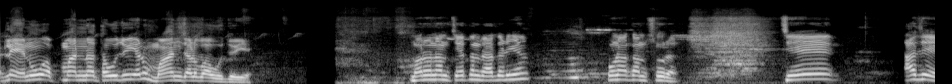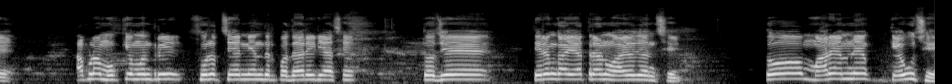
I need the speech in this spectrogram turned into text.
એટલે એનું અપમાન ન થવું જોઈએ, એનું માન જળવાવું જોઈએ. મારું નામ ચેતન રાદડિયા, પૂણા સુરત. જે આજે આપણા મુખ્યમંત્રી સુરત શહેરની અંદર પધારી રહ્યા છે. તો જે તિરંગા યાત્રાનું આયોજન છે, તો મારે એમને કહેવું છે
